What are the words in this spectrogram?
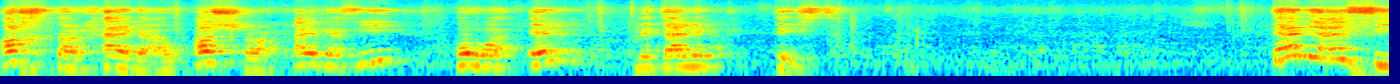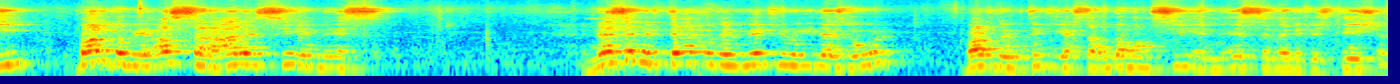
أخطر حاجة أو أشهر حاجة فيه هو ال metallic taste تاني عيب فيه برضه بيأثر على ال CNS الناس اللي بتاخد المترونيدازول برضه يبتدي يحصل لهم CNS manifestation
